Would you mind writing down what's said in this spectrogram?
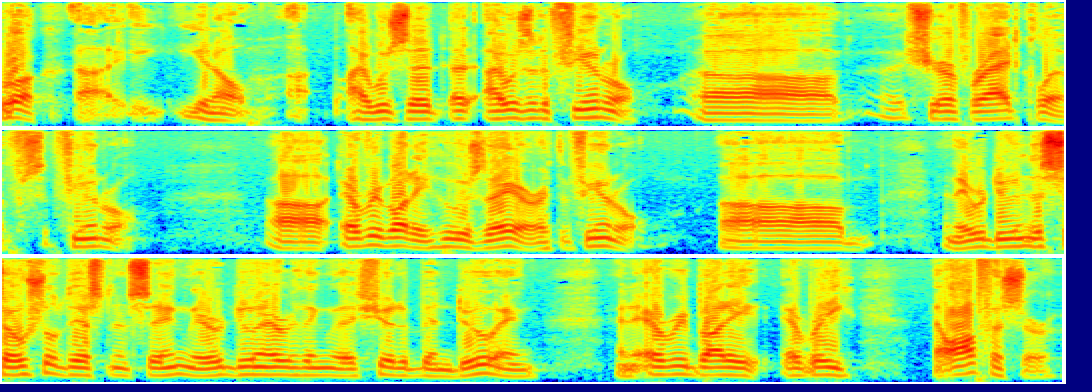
look, uh, you know, I- was at I was at a funeral, uh, Sheriff Radcliffe's funeral uh, everybody who was there at the funeral. Um, and they were doing the social distancing. They were doing everything they should have been doing. And everybody, every officer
